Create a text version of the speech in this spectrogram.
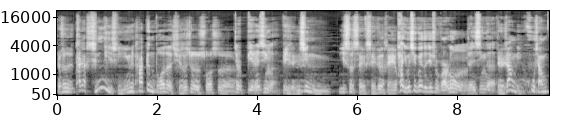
就是它叫心理型，因为它更多的其实就是说是就是比人性了。比人性，一是谁谁更黑，它游戏规则就是玩弄人心的，对，让你互相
